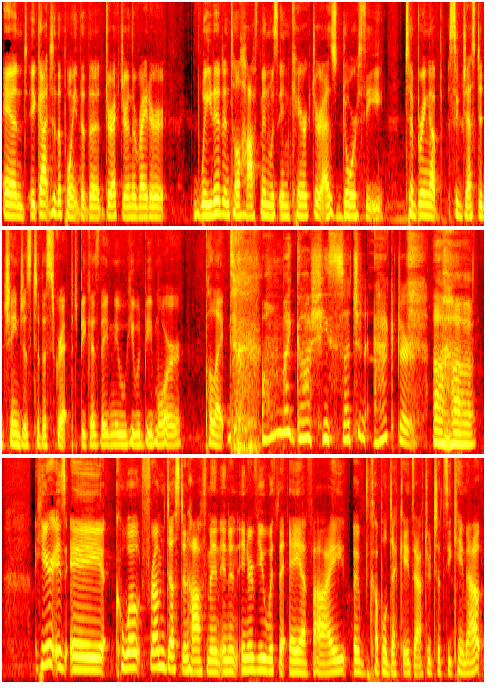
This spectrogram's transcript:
And it got to the point that the director and the writer waited until Hoffman was in character as Dorothy to bring up suggested changes to the script because they knew he would be more polite. Oh my gosh, he's such an actor. Uh-huh. Here is a quote from Dustin Hoffman in an interview with the AFI a couple decades after Tootsie came out.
